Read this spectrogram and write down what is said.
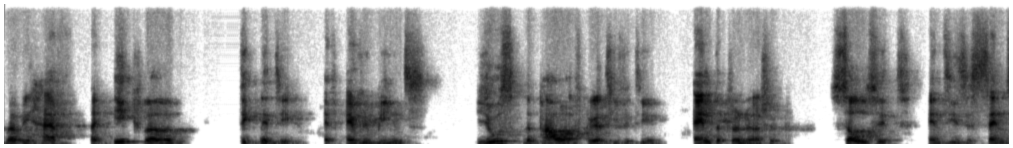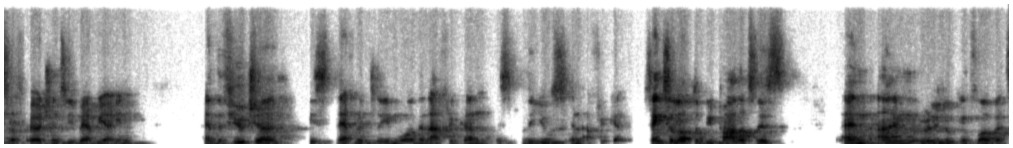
where we have an equal dignity of every beings, use the power of creativity, entrepreneurship, solves it, and sees a sense of urgency where we are in. And the future is definitely more than African, is the youth in Africa. Thanks a lot to be part of this. And I'm really looking forward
